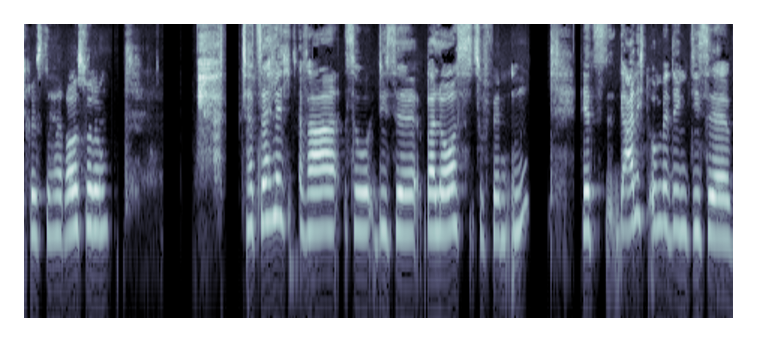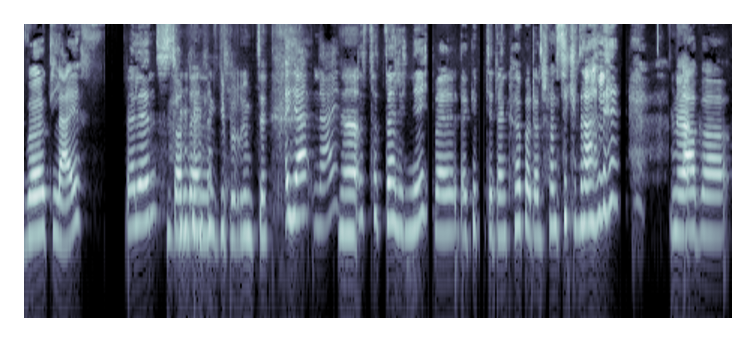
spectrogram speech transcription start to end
größte Herausforderung. Tatsächlich war so diese Balance zu finden. Jetzt gar nicht unbedingt diese Work-Life-Balance, sondern die berühmte. Ja, nein, ja. das tatsächlich nicht, weil da gibt dir dein Körper dann schon Signale. Ja. Aber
